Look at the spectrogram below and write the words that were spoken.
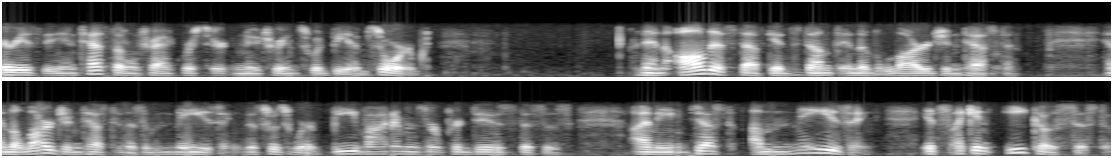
areas of the intestinal tract where certain nutrients would be absorbed then all this stuff gets dumped into the large intestine. And the large intestine is amazing. This was where B vitamins are produced. This is, I mean, just amazing. It's like an ecosystem.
